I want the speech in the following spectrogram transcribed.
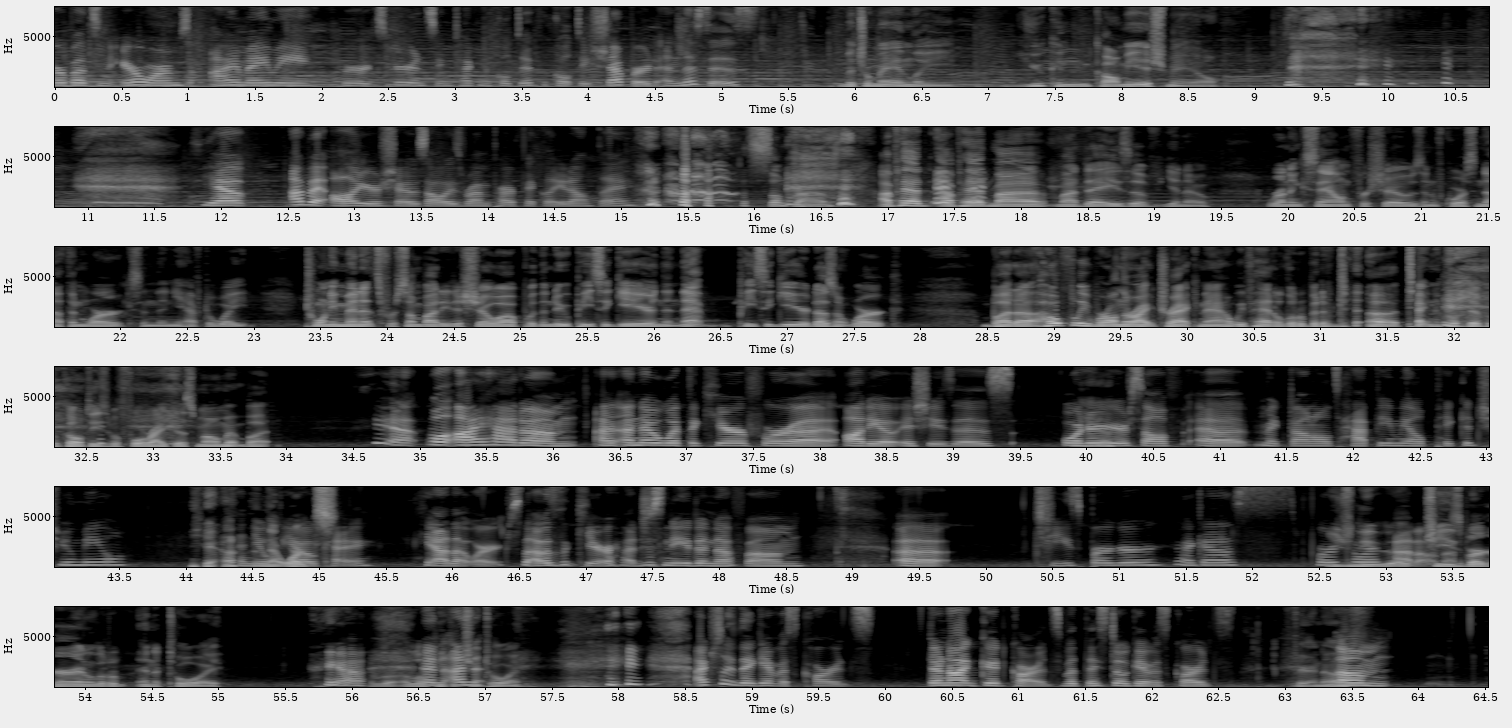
Earbuds and Earworms. I'm Amy. We're experiencing technical difficulty, Shepard, and this is. Mitchell Manley, you can call me Ishmael. Yep. I bet all your shows always run perfectly, don't they? Sometimes I've had I've had my my days of you know running sound for shows, and of course nothing works, and then you have to wait 20 minutes for somebody to show up with a new piece of gear, and then that piece of gear doesn't work. But uh, hopefully we're on the right track now. We've had a little bit of uh, technical difficulties before right this moment, but yeah. Well, I had um. I, I know what the cure for uh, audio issues is. Order Yeah. yourself a McDonald's Happy Meal Pikachu meal, yeah, and and, you'll that be works. okay. Yeah, that works. That was the cure. I just need enough um, uh, cheeseburger, I guess, for You just need I a don't know. cheeseburger and a little and a toy, Yeah. a little, a little And I Pikachu kn- toy. Actually, they gave us cards. They're not good cards, but they still gave us cards. Fair enough. Um,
